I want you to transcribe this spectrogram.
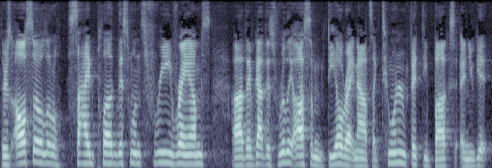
There's also a little side plug. This one's free Rams. Uh, they've got this really awesome deal right now. It's like 250 bucks, and you get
